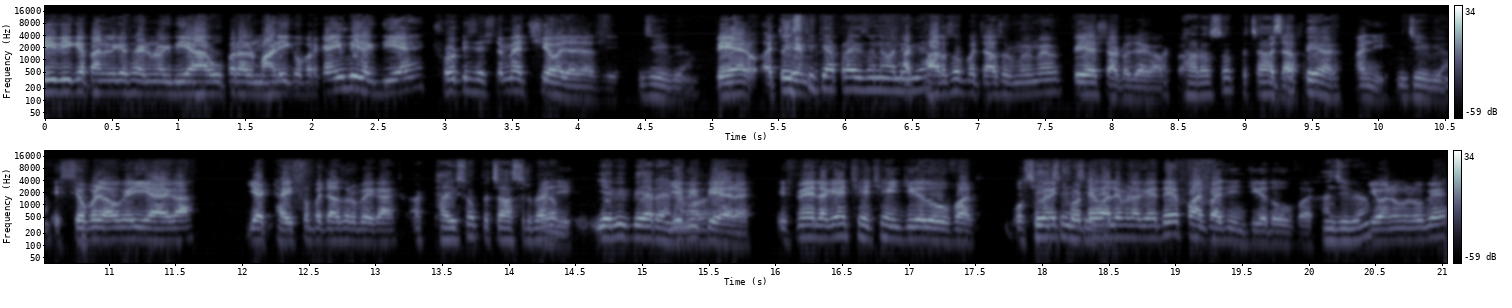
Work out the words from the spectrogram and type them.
टीवी के पैनल के साइड में रख दिया ऊपर अलमारी के ऊपर कहीं भी रख दिया है छोटी सिस्टम में अच्छी आवाज़ आ जाती है। जी भैया। पेयर तो इसकी क्या प्राइस होने वाली है अठारह सौ पचास रुपए में पेयर स्टार्ट हो जाएगा अठारह सौ पचास का 50 पेयर हाँ जी। जी भैया। इससे ऊपर जाओगे ये आएगा ये अट्ठाईस सौ पचास रुपए का है। अट्ठाईस सौ पचास रुपए हाँ। ये भी पेयर है ये भी पेयर है। इसमें लगे हैं छह छह इंची के दो ऊपर। उसमें छोटे वाले में लगे थे पाँच पाँच इंची के दो ऊपर। हाँ जी ये वाले में लोगे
